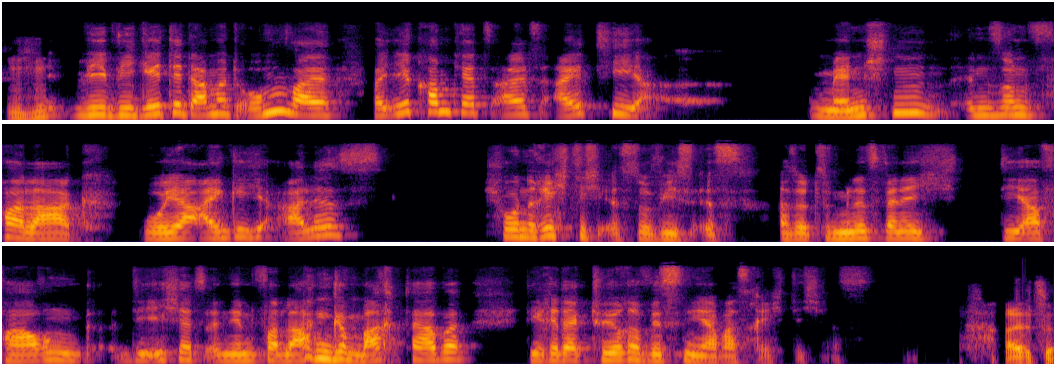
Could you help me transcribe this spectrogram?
Mhm. Wie, wie geht ihr damit um? Weil, weil ihr kommt jetzt als IT-Menschen in so einen Verlag, wo ja eigentlich alles schon richtig ist, so wie es ist. Also zumindest wenn ich die Erfahrung, die ich jetzt in den Verlagen gemacht habe, die Redakteure wissen ja, was richtig ist. Also,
